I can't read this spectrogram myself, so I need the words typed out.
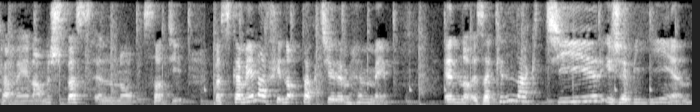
كمان. مش بس إنه صديق. بس كمان في نقطة كتير مهمة. إنه إذا كنا كتير إيجابيين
